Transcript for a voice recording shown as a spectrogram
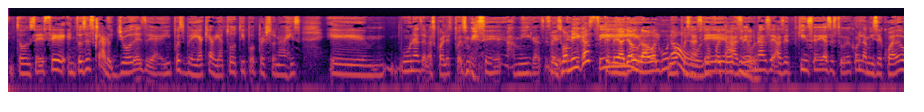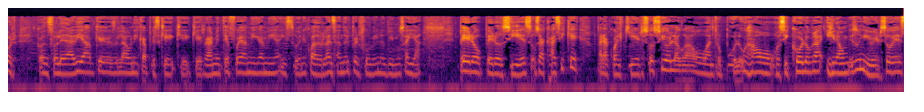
Entonces, eh, entonces claro, yo desde ahí pues veía que había todo tipo de personajes, eh, unas de las cuales pues me hice amigas. ¿Se hizo amigas? ¿Que le haya durado alguna No, pues hace, hace, unas, hace 15 días estuve con la Miss Ecuador, con Soledad Diab, que es la única pues que, que, que realmente fue amiga mía y estuve en Ecuador lanzando el perfume y nos vimos allá. Pero, pero sí es, o sea, casi que para cualquier socióloga o antropóloga o, o psicóloga ir a un Universo es,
